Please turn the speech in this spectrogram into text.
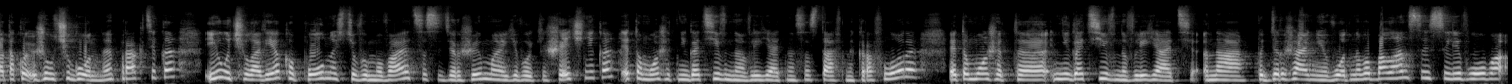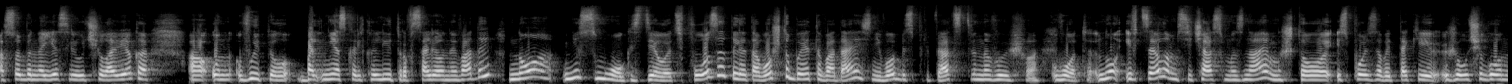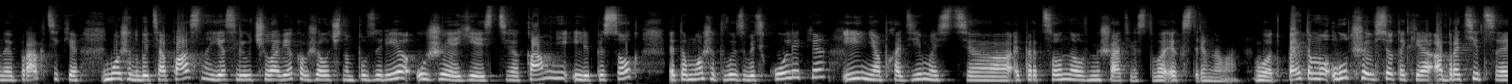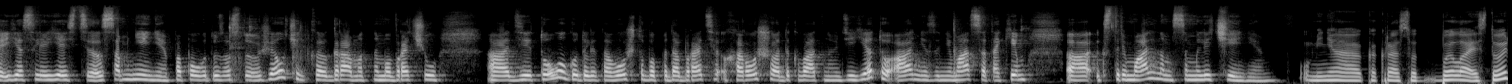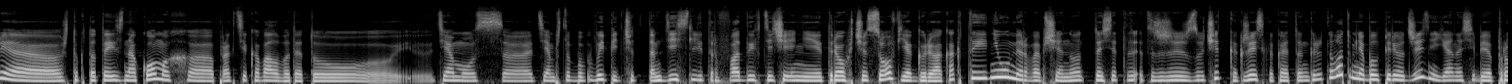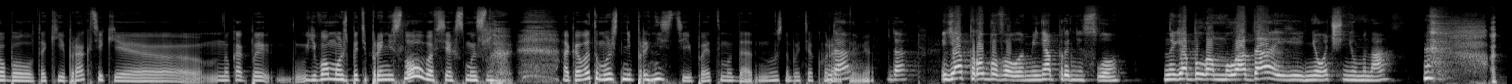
такой желчегонная практика, и у человека полностью вымывается содержимое его кишечника. Это может негативно влиять на состав микрофлоры, это может э, негативно влиять на поддержание водного баланса и солевого, особенно если у человека а, он выпил несколько литров соленой воды, но не смог сделать позы для того, чтобы эта вода из него беспрепятственно вышла. Вот. Ну и в целом сейчас мы знаем, что использовать такие желчегонные желчегонные практики может быть опасно, если у человека в желчном пузыре уже есть камни или песок. Это может вызвать колики и необходимость э, операционного вмешательства экстренного. Вот. Поэтому лучше все-таки обратиться, если есть сомнения по поводу застоя желчи, к грамотному врачу, э, диетологу для того, чтобы подобрать хорошую, адекватную диету, а не заниматься таким э, экстремальным самолечением. У меня как раз вот была история, что кто-то из знакомых э, практиковал вот эту э, тему с э, тем, чтобы выпить что-то там 10 литров воды в течение трех часов. Я говорю, а как ты не умер вообще? Ну, то есть это, это же звучит как жесть какая-то. Он говорит, ну вот у меня был период жизни, я на себе пробовал такие практики. Ну, как бы его, может быть, и пронесло во всех смыслах, а кого-то может не пронести. Поэтому, да, нужно быть аккуратными. Да, да. Я пробовала, меня пронесло. Но я была молода и не очень умна. А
